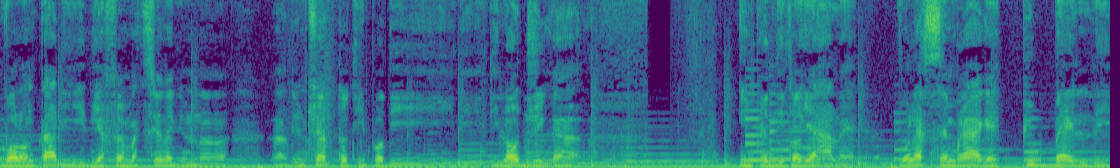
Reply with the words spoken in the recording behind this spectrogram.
volontà di, di, affermazione di un, uh, di un, certo tipo di, di, logica imprenditoriale voler sembrare più belli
